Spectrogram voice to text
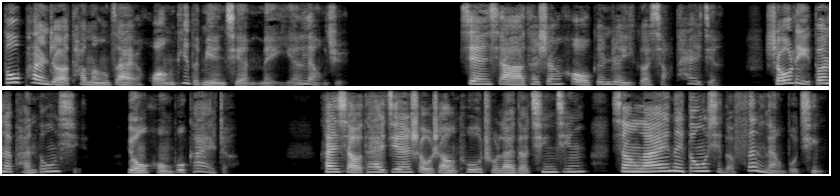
都盼着他能在皇帝的面前美言两句。现下他身后跟着一个小太监，手里端了盘东西，用红布盖着。看小太监手上凸出来的青筋，想来那东西的分量不轻。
